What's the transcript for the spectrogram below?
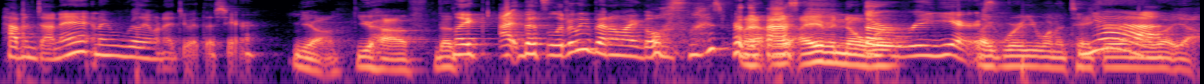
haven't done it, and I really want to do it this year. Yeah, you have. That's Like I, that's literally been on my goals list for the I- I- past I even know where- three years. like where you want to take her and all that. Yeah.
